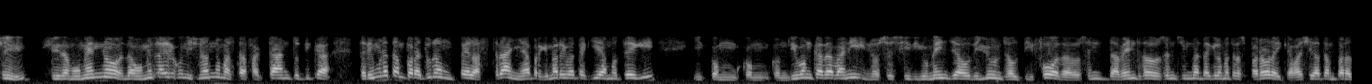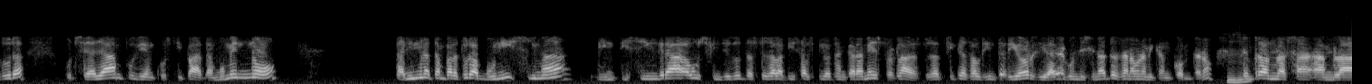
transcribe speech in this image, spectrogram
Sí, Sí, de moment, no, de moment l'aire condicionat no m'està afectant, tot i que tenim una temperatura un pèl estranya, perquè hem arribat aquí a Motegi i com, com, com diuen que ha de venir, no sé si diumenge o dilluns, el tifó de, 200, de vents de 250 km per hora i que baixi la temperatura, potser allà em podien constipar. De moment no, tenim una temperatura boníssima, 25 graus, fins i tot després a la pista els pilots encara més, però clar, després et fiques als interiors i l'aire condicionat has d'anar una mica en compte, no? Mm -hmm. Sempre amb la, amb la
